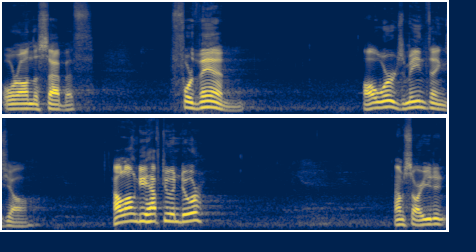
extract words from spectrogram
or on the Sabbath. For then, all words mean things, y'all. How long do you have to endure? I'm sorry, you didn't,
